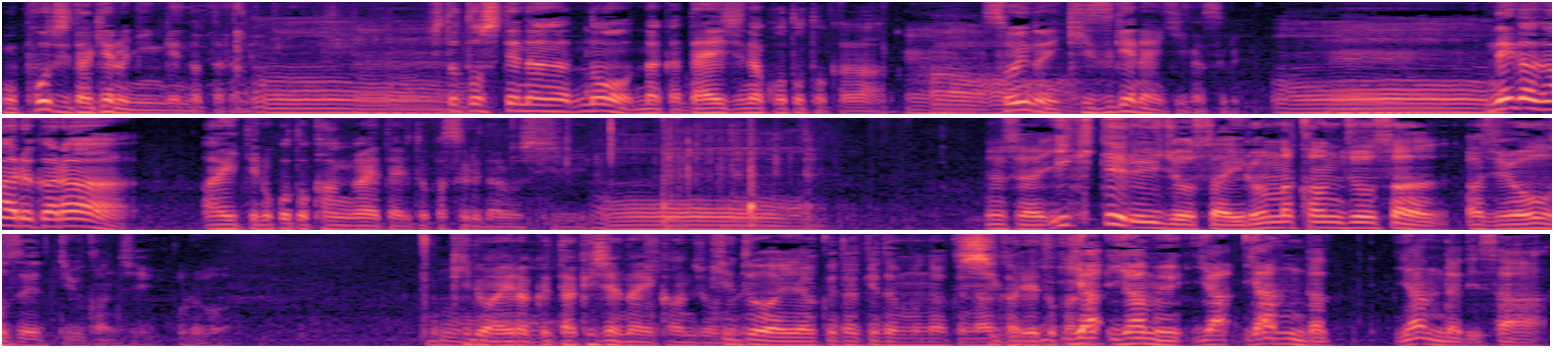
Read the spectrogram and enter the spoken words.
もうポジだけの人間だったらね。うん人としてなの、なんか大事なこととかが、うんそういうのに気づけない気がする。おネガがあるから、相手のこと考えたりとかするだろうし。おでもさ生きてる以上さいろんな感情さ味わおうぜっていう感じ俺は。喜怒哀楽だけじゃない感情もね。喜怒哀楽だけでもなくなんしぐれとかね。や病むや病んだ病んだりさ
